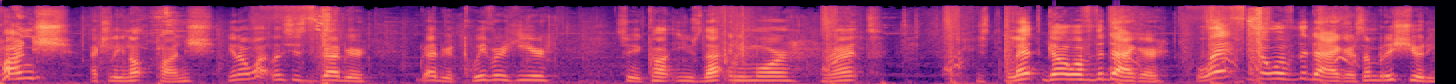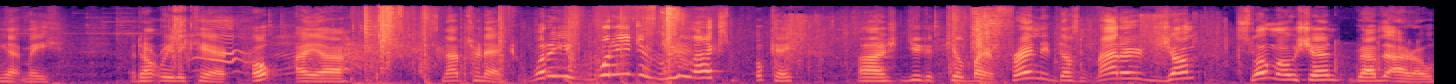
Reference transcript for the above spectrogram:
punch. Actually, not punch. You know what? Let's just grab your grab your quiver here, so you can't use that anymore. Right. Just let go of the dagger. Let go of the dagger. Somebody's shooting at me. I don't really care. Oh, I uh, snapped her neck. What are you? What are you doing? Relax. Okay. Uh, you get killed by a friend. It doesn't matter. Jump. Slow motion. Grab the arrow.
